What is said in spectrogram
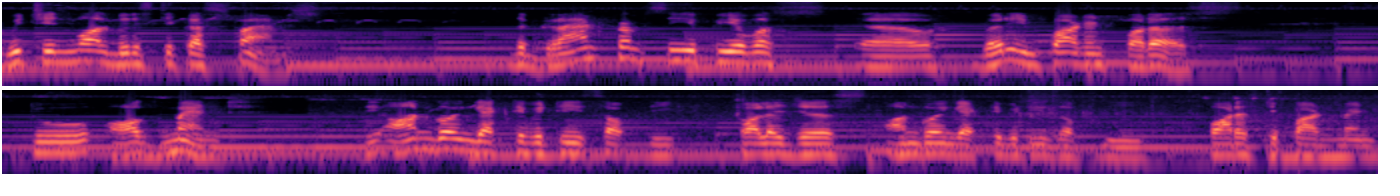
which involve Myristica swamps. The grant from CEPF was uh, very important for us to augment the ongoing activities of the colleges, ongoing activities of the forest department,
